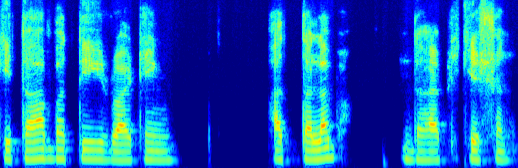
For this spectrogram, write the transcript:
Kitabati writing. At Talab, the application.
